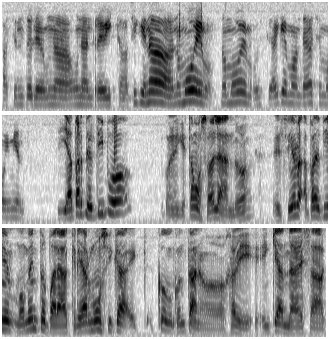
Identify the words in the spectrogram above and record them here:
haciéndole una, una entrevista. Así que nada, nos movemos, nos movemos, ¿viste? Hay que mantenerse en movimiento. Y aparte el tipo con el que estamos hablando, el señor aparte tiene momento para crear música. Eh, contanos, Javi, ¿en qué anda esa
